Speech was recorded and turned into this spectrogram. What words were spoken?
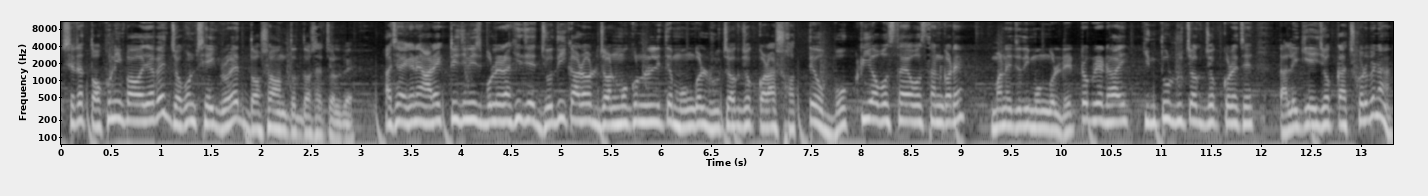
সেটা তখনই পাওয়া যাবে যখন সেই গ্রহের দশা অন্তর্দশা চলবে। আচ্ছা এখানে আরেকটি জিনিস বলে রাখি যে যদি কারোর জন্মকুণ্ডলিতে মঙ্গল রুচক যোগ করা সত্ত্বেও বক্রি অবস্থায় অবস্থান করে মানে যদি মঙ্গল রেট্রোগ্রেড হয়, কিন্তু রুচক যোগ করেছে, তাহলে কি এই যোগ কাজ করবে না?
